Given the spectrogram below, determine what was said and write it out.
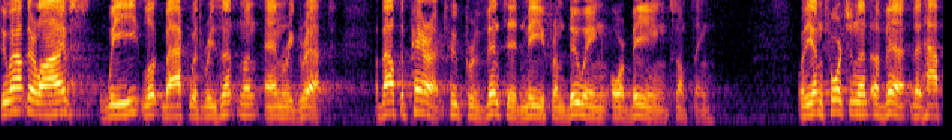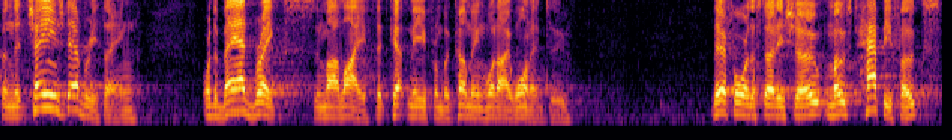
Throughout their lives, we look back with resentment and regret about the parent who prevented me from doing or being something or the unfortunate event that happened that changed everything, or the bad breaks in my life that kept me from becoming what I wanted to. Therefore, the studies show most happy folks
